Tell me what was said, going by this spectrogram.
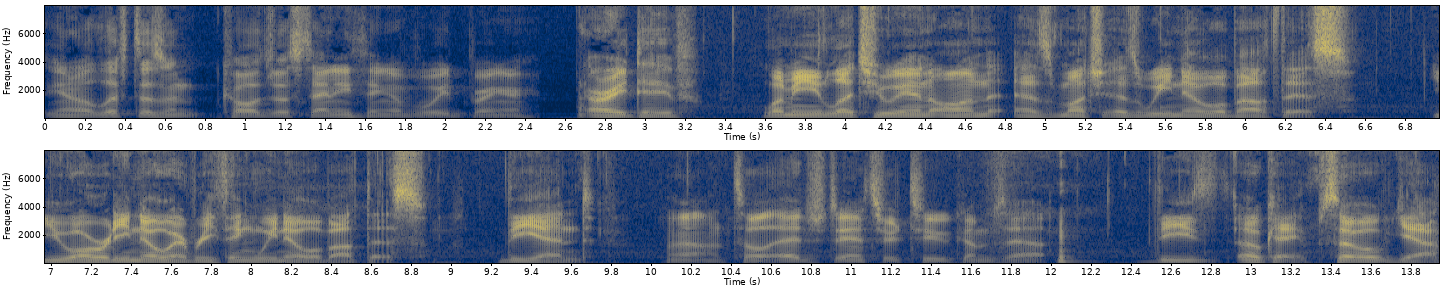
you know, Lift doesn't call just anything a void bringer. All right, Dave. Let me let you in on as much as we know about this. You already know everything we know about this. The end. Well, until Edge Dancer Two comes out. These okay, so yeah,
